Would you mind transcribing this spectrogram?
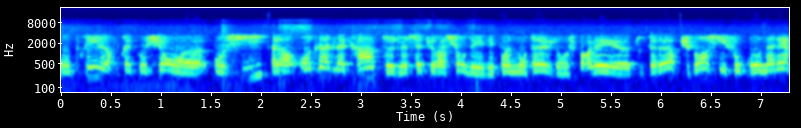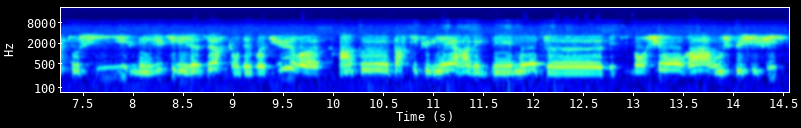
ont pris leurs précautions euh, aussi. Alors au-delà de la crainte de la saturation des, points de montage dont je parlais euh, tout à l'heure, je pense qu'il faut qu'on alerte aussi les utilisateurs qui ont des voitures euh, un peu particulières avec des montes, des dimensions rares ou spécifiques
